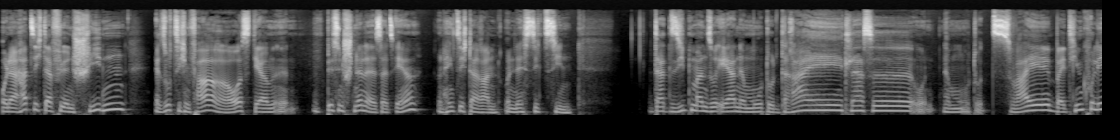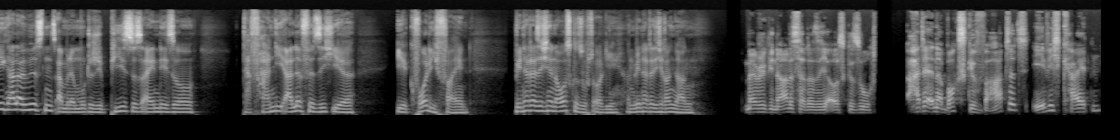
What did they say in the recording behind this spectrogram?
Und er hat sich dafür entschieden, er sucht sich einen Fahrer raus, der ein bisschen schneller ist als er und hängt sich daran und lässt sich ziehen. Da sieht man so eher eine Moto 3 Klasse und eine Moto 2 bei Teamkollegen allerhöchstens, aber in der MotoGP ist es eigentlich so, da fahren die alle für sich ihr, ihr Qualifying. Wen hat er sich denn ausgesucht, Olli? An wen hat er sich rangehangen? Maverick Vinales hat er sich ausgesucht hat er in der Box gewartet, Ewigkeiten,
